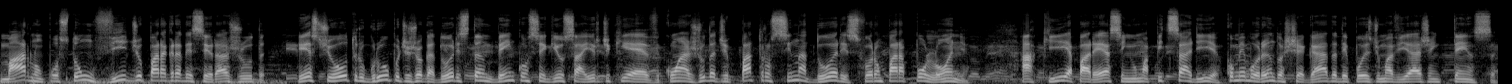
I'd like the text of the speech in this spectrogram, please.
Marlon postou um vídeo para agradecer a ajuda. Este outro grupo de jogadores também conseguiu sair de Kiev. Com a ajuda de patrocinadores, foram para a Polônia. Aqui aparecem em uma pizzaria, comemorando a chegada depois de uma viagem tensa.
